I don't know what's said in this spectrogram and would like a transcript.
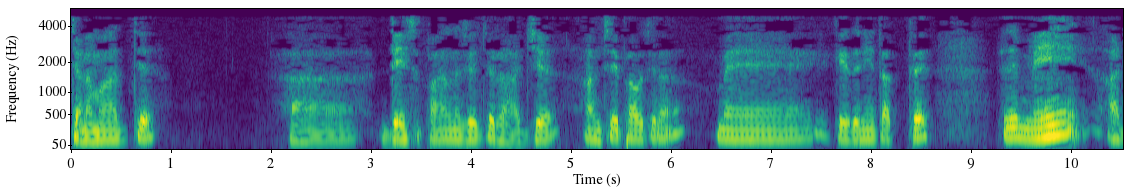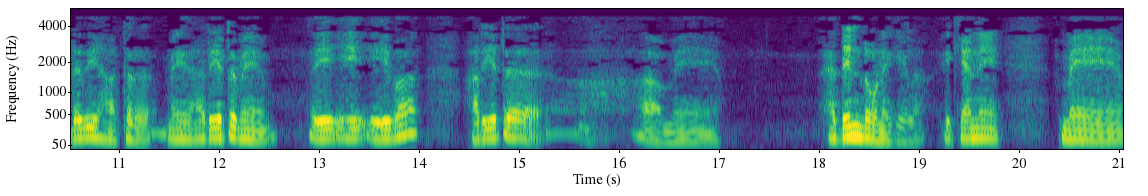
ජනමාධ්‍ය දේශපාලන ශිෂ්‍ය රාජ්‍ය අංශේ පවතින මේ කේදනීය తত্ত্বය ඉතින් මේ අඩවි හතර මේ හරියට මේ ඒ ඒ ඒවා හරියට මේ හැදෙන්න ඕනේ කියලා. ඒ කියන්නේ මේ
